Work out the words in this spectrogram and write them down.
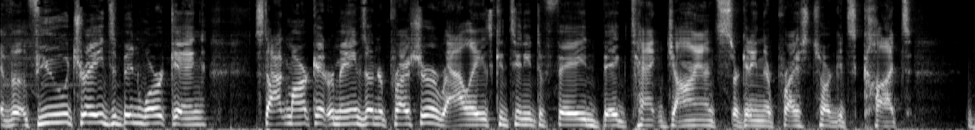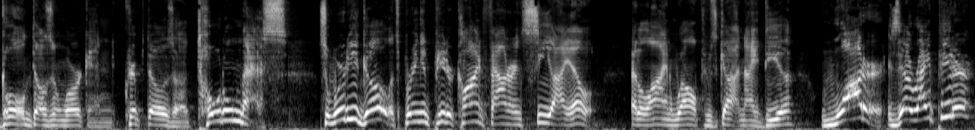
A few trades have been working. Stock market remains under pressure. Rallies continue to fade. Big tech giants are getting their price targets cut. Gold doesn't work, and crypto's a total mess. So where do you go? Let's bring in Peter Klein, founder and CIO at Align Wealth, who's got an idea. Water. Is that right, Peter?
